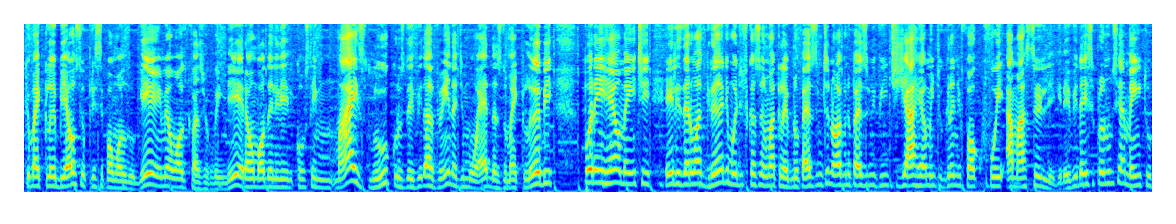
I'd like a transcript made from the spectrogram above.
que o My Club é o seu principal modo do game é um modo que faz o jogo vender, é um modo onde ele contém mais lucros devido à venda de moedas do MyClub, porém realmente eles deram uma grande modificação no MyClub. No PES 29 e no PES 2020 já realmente o grande foco foi a Master League, devido a esse pronunciamento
